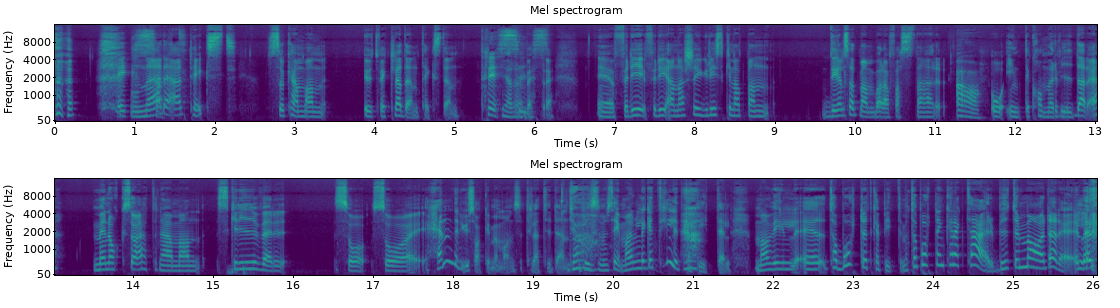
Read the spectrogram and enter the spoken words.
och när det är text så kan man utveckla den texten. Precis. Göra den bättre. Eh, för, det, för det, annars är ju risken att man dels att man bara fastnar ah. och inte kommer vidare. Men också att när man skriver så, så händer det ju saker med manuset hela tiden. Ja. Precis som du säger, man vill lägga till ett kapitel. Man vill eh, ta bort ett kapitel, men ta bort en karaktär, byter mördare eller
